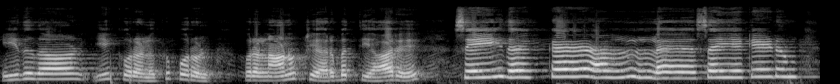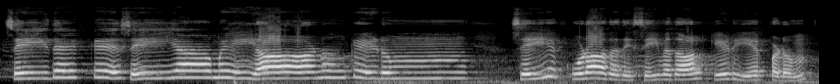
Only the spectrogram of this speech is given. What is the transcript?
இதுதான் இக்குறளுக்கு பொருள். குறள் நானூற்றி அறுபத்தி ஆறு செய்தக்க அல்ல செய்ய கெடும். செய்தக்க செய்யாமை யானும் கெடும். செய்யக்கூடாததை செய்வதால் கேடு ஏற்படும்.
